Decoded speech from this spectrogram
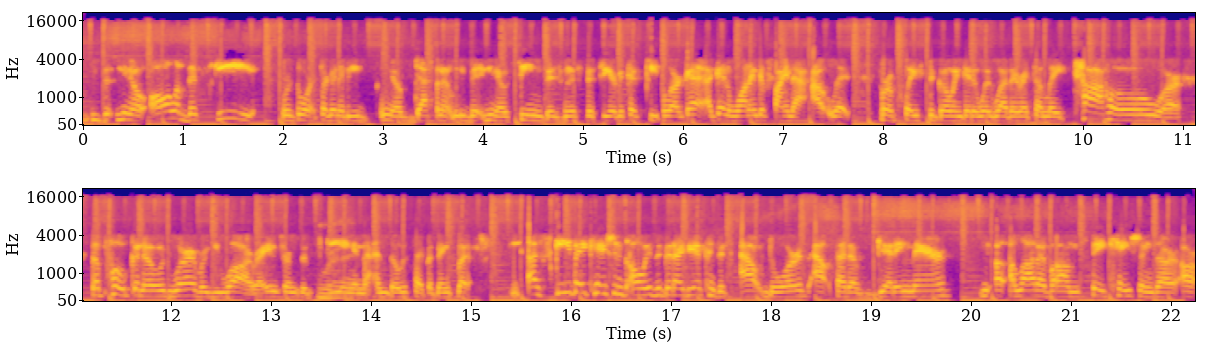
the, you know, all of the ski resorts are going to be, you know, definitely, you know, seeing business this year because people are get, again wanting to find that outlet for a place to go and get away, whether it's a Lake Tahoe or the Poconos, wherever you are, right, in terms of skiing and, and those type of things. But a ski vacation is always a good idea because it's outdoors, outside of getting there. A, a lot of um, staycations are, are,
